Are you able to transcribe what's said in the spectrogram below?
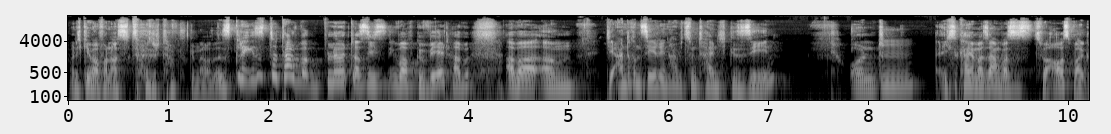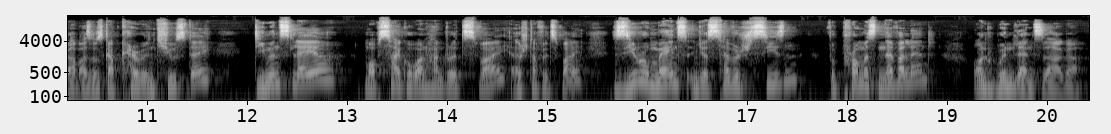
Und ich gehe mal von aus, die zweite Staffel ist genauso. Es klingt es ist total blöd, dass ich es überhaupt gewählt habe. Aber ähm, die anderen Serien habe ich zum Teil nicht gesehen. Und ich kann ja mal sagen, was es zur Auswahl gab. Also es gab Karen Tuesday, Demon Slayer, Mob Psycho 102, äh, Staffel 2, Zero Mains in Your Savage Season, The Promised Neverland und Windland Saga.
